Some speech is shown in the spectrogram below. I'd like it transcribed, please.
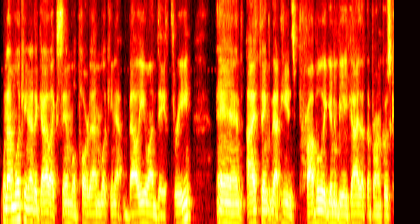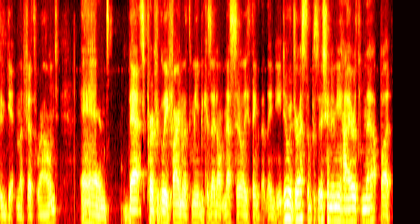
when I'm looking at a guy like Sam LaPorta, I'm looking at value on day three. And I think that he's probably going to be a guy that the Broncos could get in the fifth round. And that's perfectly fine with me because I don't necessarily think that they need to address the position any higher than that. But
